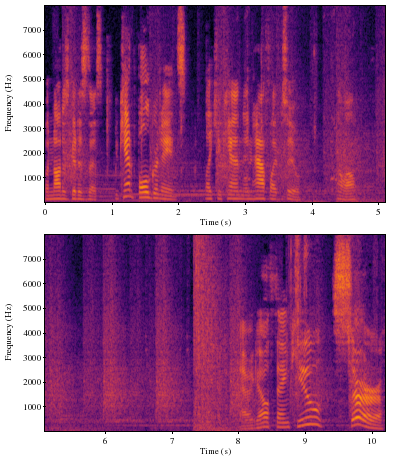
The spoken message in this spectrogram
but not as good as this. You can't bowl grenades like you can in Half-Life 2. Oh well. There we go. Thank you, sir.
